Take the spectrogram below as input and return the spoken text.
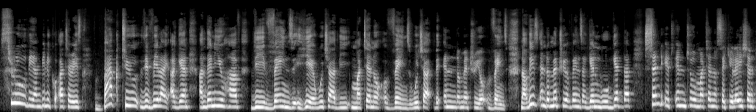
through the umbilical arteries back to the villi again. And then you have the veins here, which are the maternal veins, which are the endometrial veins. Now, these endometrial veins, again, will get that, send it into maternal circulation.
